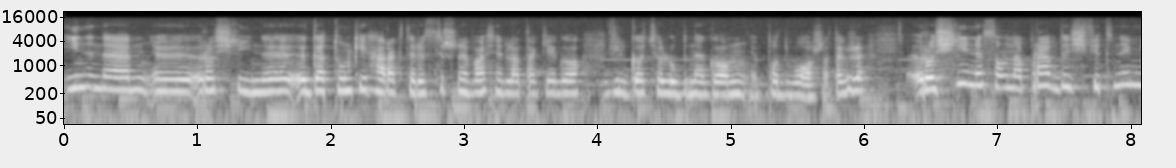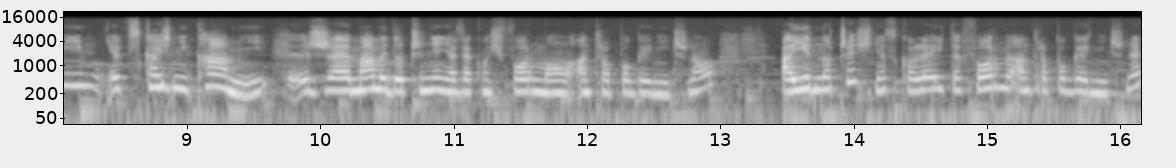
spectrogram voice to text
inne e, rośliny, gatunki charakterystyczne właśnie dla takiego wilgociolubnego podłoża. Także rośliny są naprawdę świetnymi wskaźnikami, że mamy do czynienia z jakąś formą antropogeniczną, a jednocześnie z kolei te formy antropogeniczne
